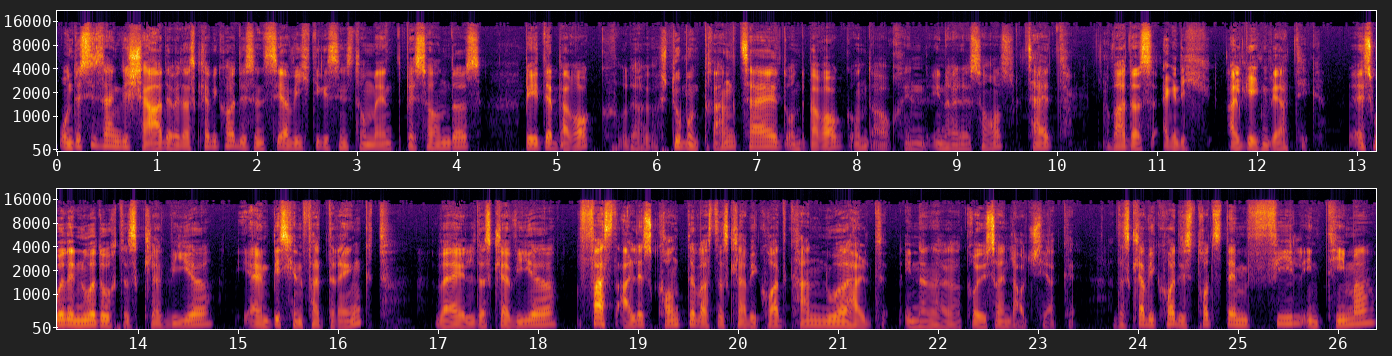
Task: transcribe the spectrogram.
Und es ist eigentlich schade, weil das Klavichord ist ein sehr wichtiges Instrument, besonders später Barock oder Sturm- und Drangzeit und Barock und auch in, in Renaissancezeit war das eigentlich allgegenwärtig. Es wurde nur durch das Klavier ein bisschen verdrängt, weil das Klavier fast alles konnte, was das Klavichord kann, nur halt in einer größeren Lautstärke. Das Klavichord ist trotzdem viel intimer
